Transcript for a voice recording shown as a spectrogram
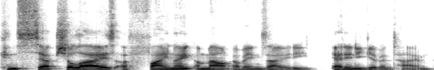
conceptualize a finite amount of anxiety at any given time.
